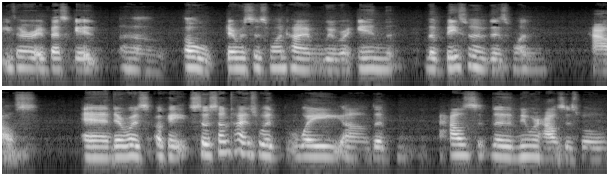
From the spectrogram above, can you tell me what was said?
either investigated. Um, oh, there was this one time we were in the basement of this one house, and there was okay. So sometimes with way uh, the house, the newer houses will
